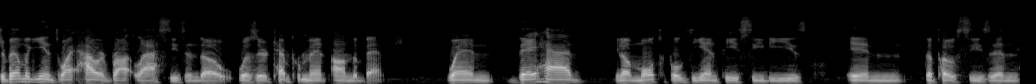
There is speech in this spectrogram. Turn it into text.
JaVale McGee and Dwight Howard brought last season, though, was their temperament on the bench. When they had, you know, multiple DNP CDs in the postseason,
